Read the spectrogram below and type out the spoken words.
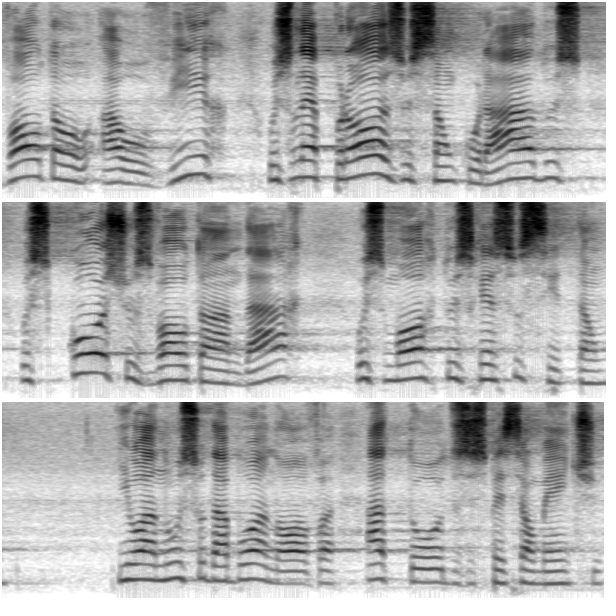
voltam a ouvir, os leprosos são curados, os coxos voltam a andar, os mortos ressuscitam. E o anúncio da boa nova a todos, especialmente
